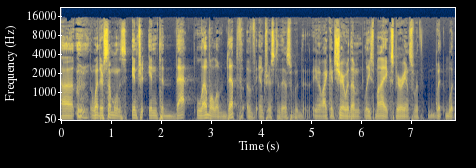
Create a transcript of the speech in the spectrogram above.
uh, whether someone's inter- into that level of depth of interest to this, would, you know, I could share with them at least my experience with, with, with,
